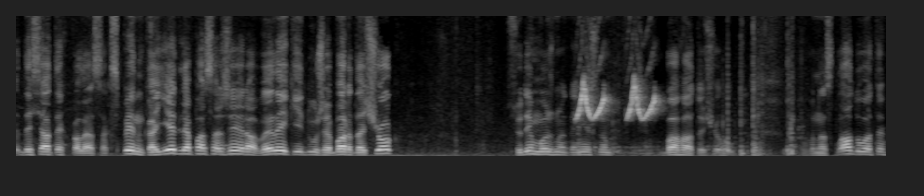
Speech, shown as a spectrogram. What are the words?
10 колесах. Спинка є для пасажира, великий дуже бардачок. Сюди можна, звісно, багато чого наскладувати.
